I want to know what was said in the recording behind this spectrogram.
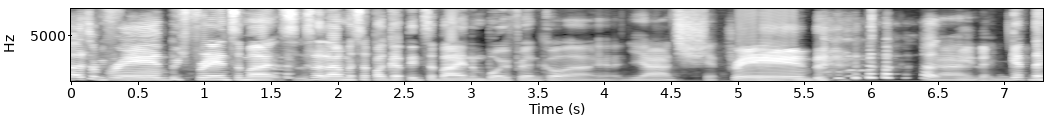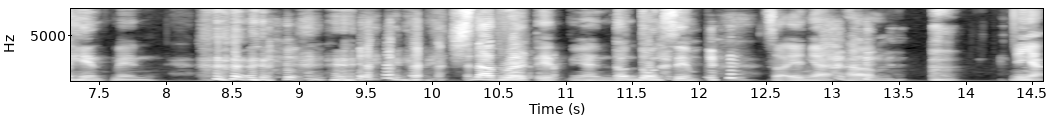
as a With- friend. With friends, sama, salamat sa paghatid sa bahay ng boyfriend ko. Ah, yan, yan shit. Friend. Yan. Get the hint, man. She's not worth it. Yan. Don't don't simp. So ayun nga. Um yun nga.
